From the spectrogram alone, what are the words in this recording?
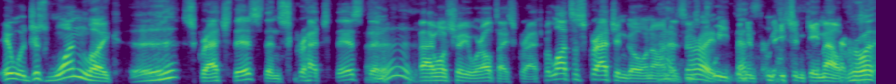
it was just one like uh, scratch this, then scratch this, then uh. I won't show you where else I scratch, but lots of scratching going on as these right. tweets that's, and information came out. Everyone,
